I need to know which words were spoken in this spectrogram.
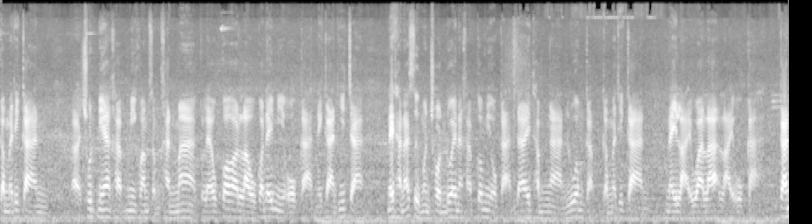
กรรมธิการ ชุดนี้ครับมีความสำคัญมาก แล้วก็เราก็ได้มีโอกาสในการที่จะในฐานะสื่อมวลชนด้วยนะครับ ก็มีโอกาสได้ทำงานร่วมกับกรรมธิการในหลายวาระหลายโอกาส การ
